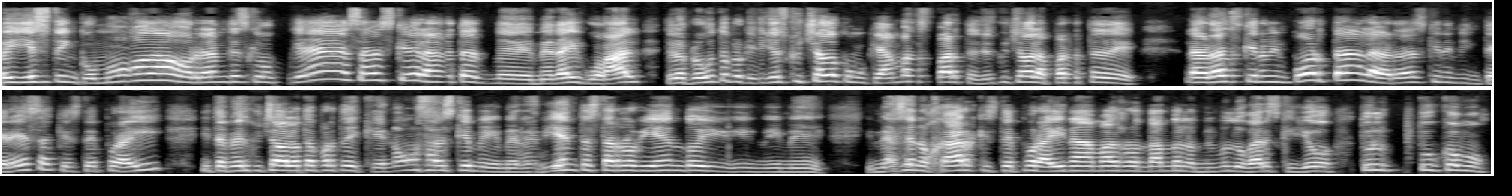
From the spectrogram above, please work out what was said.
Oye, ¿y eso te incomoda o realmente es como que, eh, ¿sabes qué? La neta me, me da igual. Te lo pregunto porque yo he escuchado como que ambas partes. Yo he escuchado la parte de, la verdad es que no me importa, la verdad es que ni me interesa que esté por ahí. Y también he escuchado la otra parte de que no, ¿sabes qué? Me, me revienta estarlo viendo y, me, me hace enojar que esté por ahí nada más rondando en los mismos lugares que yo. ¿Tú, tú cómo?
